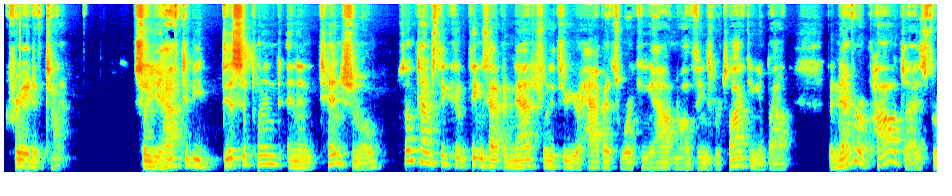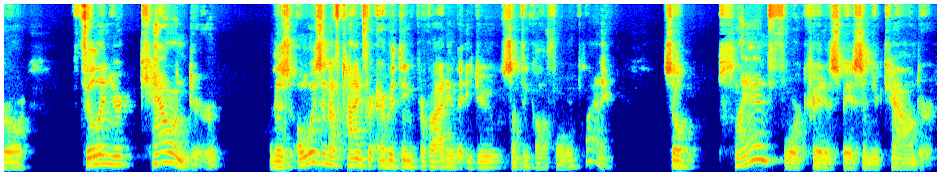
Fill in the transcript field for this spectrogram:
creative time. So you have to be disciplined and intentional. Sometimes things happen naturally through your habits, working out, and all the things we're talking about, but never apologize for filling your calendar. And there's always enough time for everything, providing that you do something called forward planning. So plan for creative space in your calendar.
